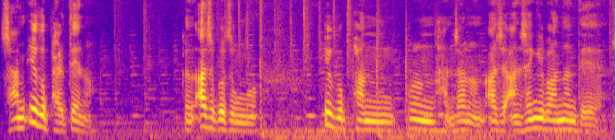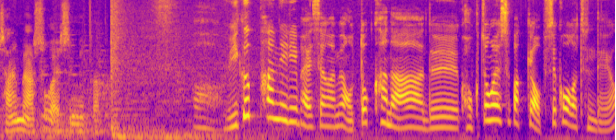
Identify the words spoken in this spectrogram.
사람 위급할 때는. 근데 아직 그 정도 위급한 그런 환자는 아직 안 생겨봤는데 사람이 알 수가 있습니까? 어, 위급한 일이 발생하면 어떡하나 늘 걱정할 수밖에 없을 것 같은데요.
